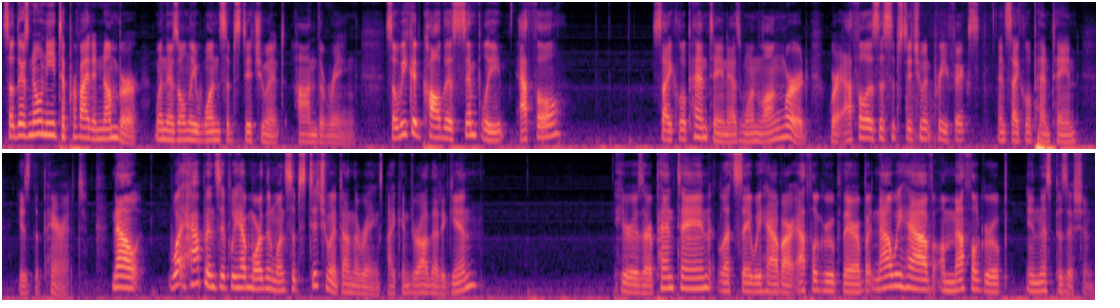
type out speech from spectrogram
So there's no need to provide a number when there's only one substituent on the ring. So we could call this simply ethyl cyclopentane as one long word, where ethyl is the substituent prefix and cyclopentane is the parent. Now, what happens if we have more than one substituent on the ring? I can draw that again. Here is our pentane. Let's say we have our ethyl group there, but now we have a methyl group in this position.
